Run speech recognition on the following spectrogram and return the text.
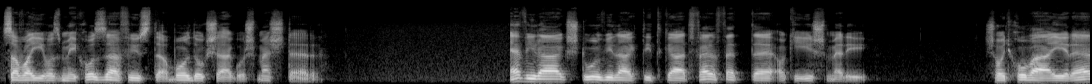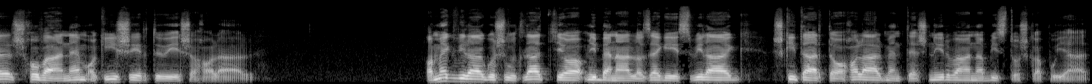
Szavaihoz még hozzáfűzte a boldogságos mester. E világ, s túlvilág titkát felfedte, aki ismeri, s hogy hová ér el, s hová nem a kísértő és a halál. A megvilágosult látja, miben áll az egész világ, s kitárta a halálmentes nirvána biztos kapuját.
